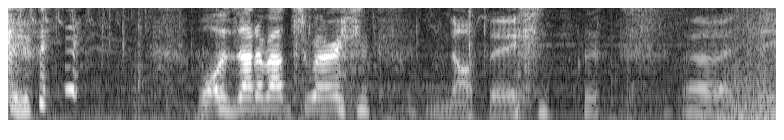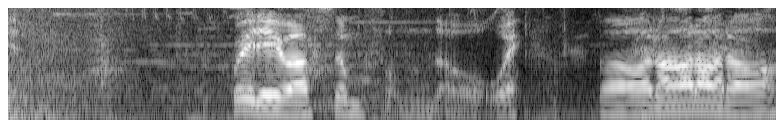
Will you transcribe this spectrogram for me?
what was that about swearing? Nothing. oh dear. We do have some fun, don't we? Oh, da, da, da.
